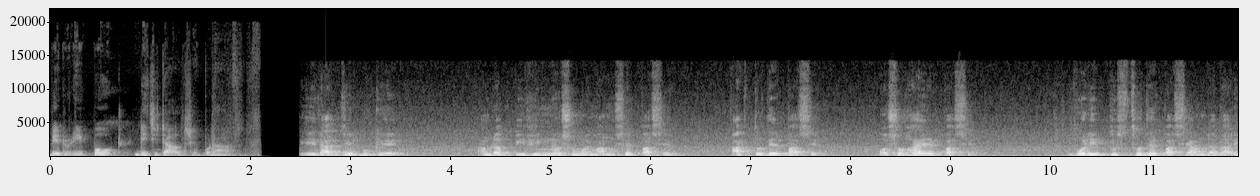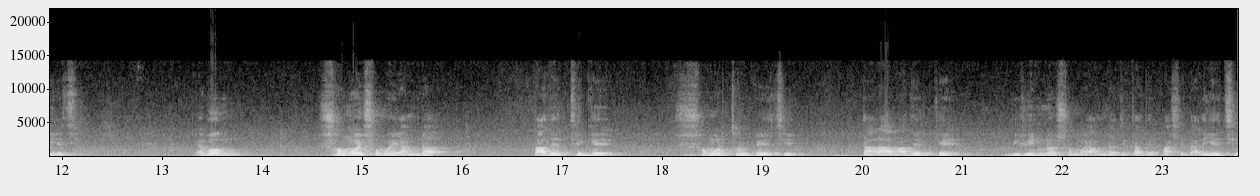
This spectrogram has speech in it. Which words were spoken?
Bureau report, digital Tripura. এই রাজ্যের বুকে আমরা বিভিন্ন সময় মানুষের পাশে, আর্তদের পাশে, অসহায়ের পাশে, গরিব দুস্থদের পাশে আমরা দাঁড়িয়েছি এবং সময় সময় আমরা তাদের থেকে সমর্থন পেয়েছি। তারা আমাদেরকে বিভিন্ন সময় আমরা যে তাদের পাশে দাঁড়িয়েছি,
